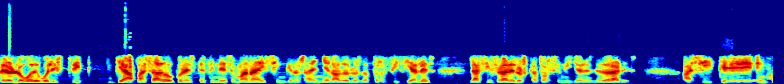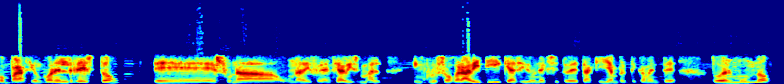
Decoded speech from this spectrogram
pero luego de Wall Street ya ha pasado con este fin de semana y sin que nos hayan llegado los datos oficiales la cifra de los 14 millones de dólares. Así que en comparación con el resto, eh, es una, una diferencia abismal. Incluso Gravity, que ha sido un éxito de taquilla en prácticamente todo el mundo,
